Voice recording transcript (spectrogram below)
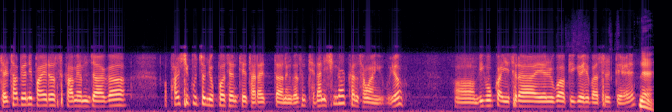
델타 변이 바이러스 감염자가 89.6%에 달했다는 것은 대단히 심각한 상황이고요. 어, 미국과 이스라엘과 비교해 봤을 때, 네.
